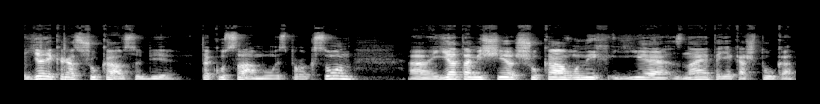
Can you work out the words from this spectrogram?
я якраз шукав собі таку саму ось Proxon. Е, Я там іще шукав, у них є, знаєте, яка штука.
